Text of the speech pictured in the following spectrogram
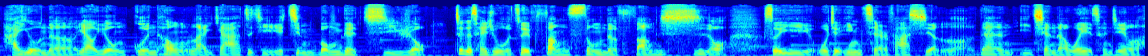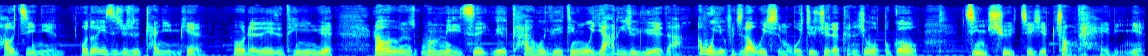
还有呢要用滚筒来压自己紧绷的肌肉，这个才是我最放松的方式哦，所以我就因此而发现了。但以前呢，我也曾经有好几年，我都一直就是看影片。或者是一直听音乐，然后我们每次越看或越听，我压力就越大啊！我也不知道为什么，我就觉得可能是我不够进去这些状态里面。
